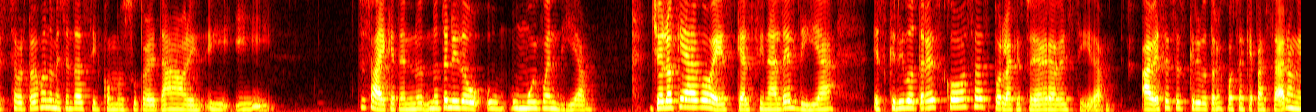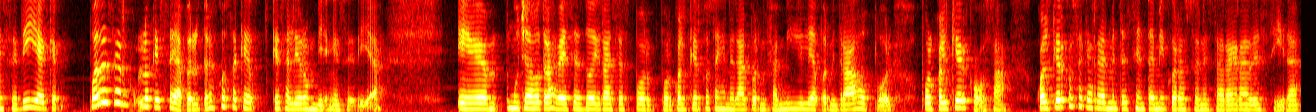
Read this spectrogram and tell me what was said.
sobre todo cuando me siento así como super down y, y, tú sabes que no, he tenido un, muy buen día. Yo lo que hago es que al final del día escribo tres cosas por las que estoy agradecida. A veces escribo tres cosas que pasaron ese día, que puede ser lo que sea, pero tres cosas que, que salieron bien ese día. Eh, muchas otras veces doy gracias por, por, cualquier cosa en general, por mi familia, por mi trabajo, por, por cualquier cosa. Cualquier cosa que realmente sienta en mi corazón estar agradecida.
